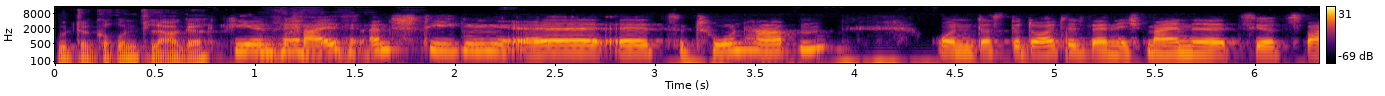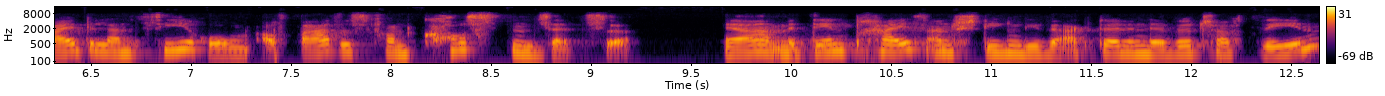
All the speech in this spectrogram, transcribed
gute Grundlage, vielen Preisanstiegen äh, äh, zu tun haben. Und das bedeutet, wenn ich meine CO2-Bilanzierung auf Basis von Kosten setze, ja, mit den Preisanstiegen, die wir aktuell in der Wirtschaft sehen,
